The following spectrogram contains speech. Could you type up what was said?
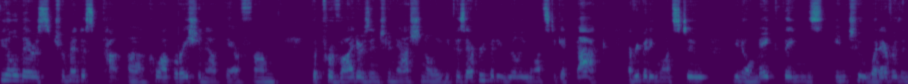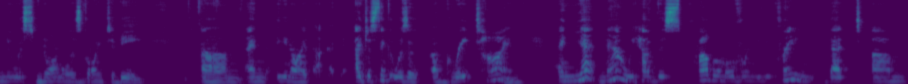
feel there's tremendous co- uh, cooperation out there from the providers internationally because everybody really wants to get back. Everybody wants to you know make things into whatever the newest normal is going to be. Um, and you know, I I just think it was a, a great time. And yet now we have this problem over in the Ukraine that um,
